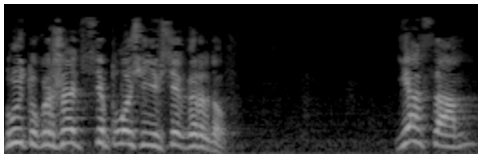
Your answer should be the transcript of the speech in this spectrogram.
Будет украшать все площади всех городов. Я сам,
